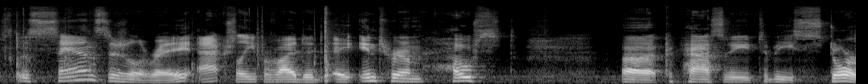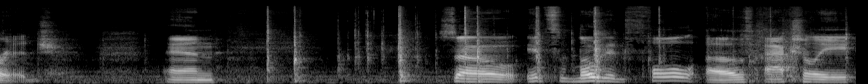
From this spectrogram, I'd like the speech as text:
So the SANS digital array actually provided a interim host uh, capacity to be storage and so it's loaded full of actually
